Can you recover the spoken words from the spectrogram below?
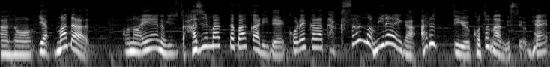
あの、いや、まだこの AI の技術始まったばかりで、これからたくさんの未来があるっていうことなんですよね。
